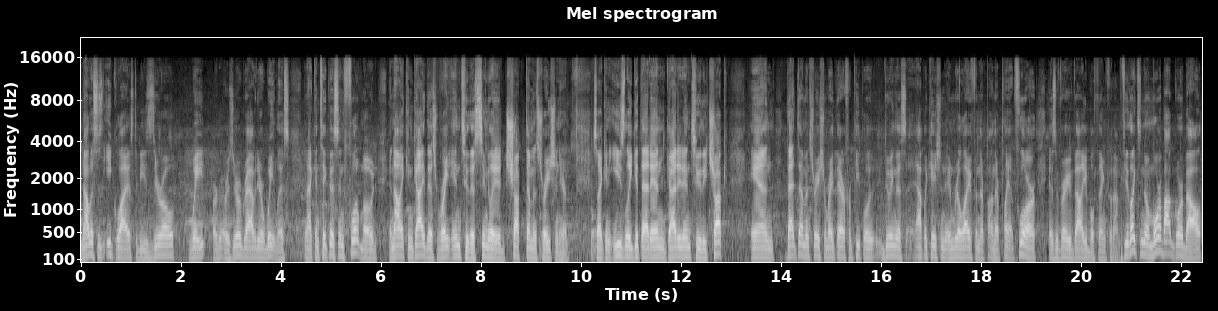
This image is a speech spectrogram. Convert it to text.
Now this is equalized to be zero weight or, or, zero gravity or weightless and I can take this in float mode and now I can guide this right into this simulated chuck demonstration here. So I can easily get that in, guide it into the chuck and that demonstration right there for people doing this application in real life on their plant floor is a very valuable thing for them. If you'd like to know more about Gorbel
